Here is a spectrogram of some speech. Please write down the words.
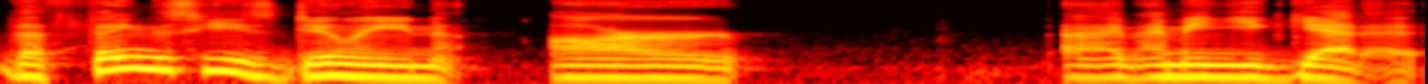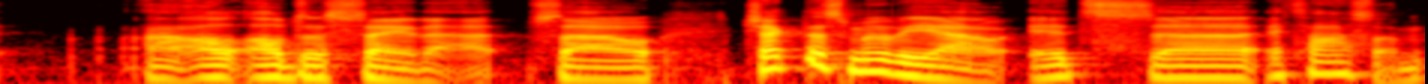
the things he's doing are, I, I mean, you get it. I'll, I'll just say that. So check this movie out. It's uh, it's awesome.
